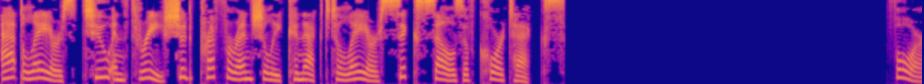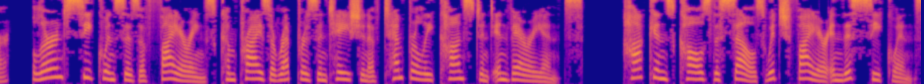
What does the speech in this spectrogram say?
at layers 2 and 3 should preferentially connect to layer 6 cells of cortex. 4. Learned sequences of firings comprise a representation of temporally constant invariants. Hawkins calls the cells which fire in this sequence,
